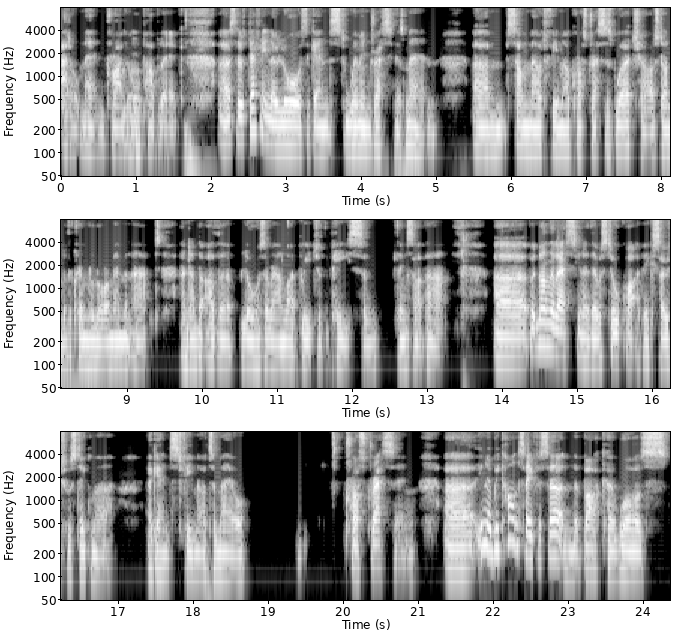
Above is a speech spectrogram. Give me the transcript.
adult men, private or public. Uh, so there's definitely no laws against women dressing as men. Um, some male to female cross dressers were charged under the Criminal Law Amendment Act and under other laws around like breach of the peace and things like that. Uh, but nonetheless, you know, there was still quite a big social stigma against female to male cross dressing. Uh, you know, we can't say for certain that Barker was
